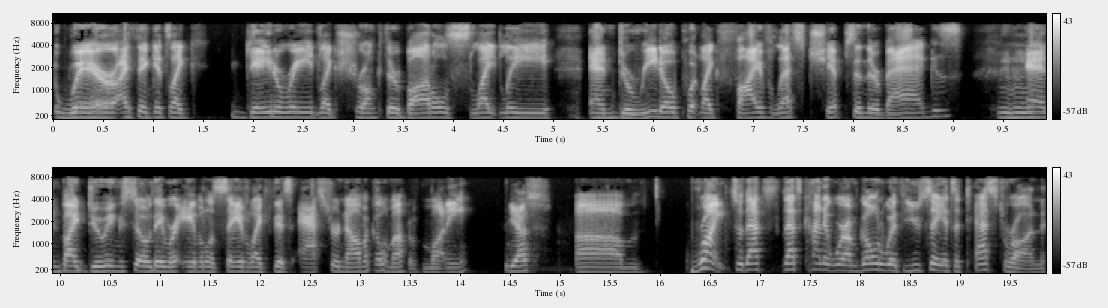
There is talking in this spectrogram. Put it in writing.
where I think it's like Gatorade like shrunk their bottles slightly and Dorito put like five less chips in their bags. Mm-hmm. And by doing so, they were able to save like this astronomical amount of money. Yes. Um, Right. So that's that's kind of where I'm going with. You say it's a test run.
